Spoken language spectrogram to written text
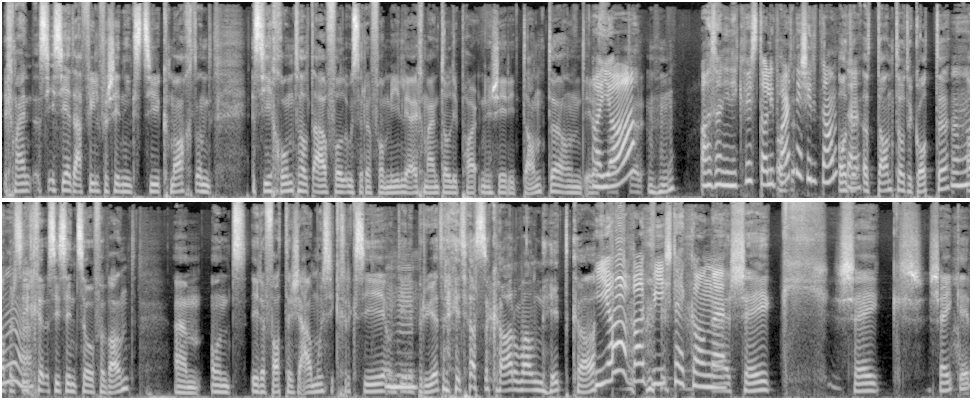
Ich meine, sie, sie hat auch viel verschiedenes Zeug gemacht und sie kommt halt auch voll aus einer Familie. Ich meine, Dolly Parton ist ihre Tante und ihre Ah, ja? Vater. Mhm. Ah, das habe ich nicht gewusst. Dolly Parton Oder- ist ihre Tante. Oder äh, Tante oder Gotte, Aha. aber sicher, sie sind so verwandt. Ähm, und ihr Vater war auch Musiker gewesen, und Mhm. ihre Brüder hatten sogar mal einen Hit gehabt. ja, warte, wie ist der gegangen? Äh, Shake, Shake, Shaker?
